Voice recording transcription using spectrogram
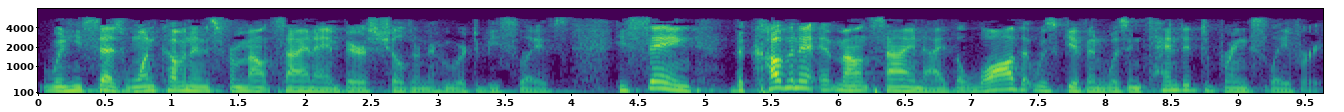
when he says one covenant is from Mount Sinai and bears children who are to be slaves, he's saying the covenant at Mount Sinai, the law that was given, was intended to bring slavery.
